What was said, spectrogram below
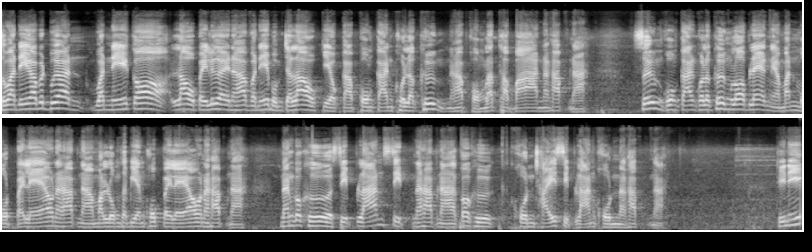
สวัสดีครับเพื่อนๆ วันนี้ก็เล่าไปเรื่อยนะครับ วันนี้ผมจะเล่าเกี่ยวกับโครงการคนละครึ่งนะครับของรัฐบาลนะครับนะซึ่งโครงการคนละครึ่งรอบแรกเนี่ยมันหมดไปแล้วนะครับนะมันลงทะเบียนครบไปแล้วนะครับนะนั่นก็คือ 10 ล้านสิทธิ์นะครับนะก็คือคนใช้ 10 ล้านคนนะครับนะทีนี้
